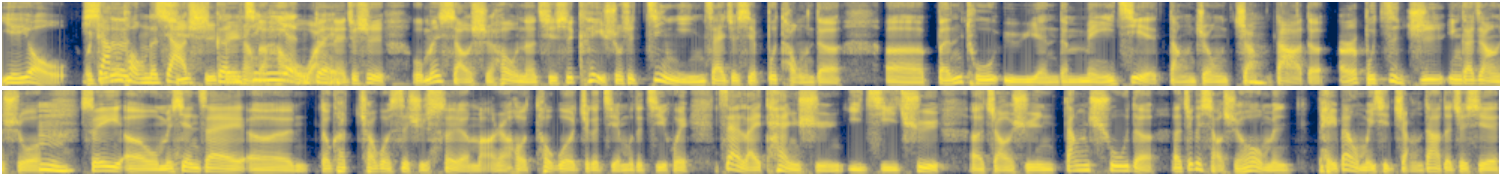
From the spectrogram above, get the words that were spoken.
也有相同的价值跟经验？对，就是我们小时候呢，其实可以说是浸淫在这些不同的呃本土语言的媒介当中长大的，而不自知，应该这样说。嗯，所以呃，我们现在呃都快超过四十岁了嘛，然后透过这个节目的机会，再来探寻以及去呃找寻当初的呃这个小时候我们陪伴我们一起长大的这些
